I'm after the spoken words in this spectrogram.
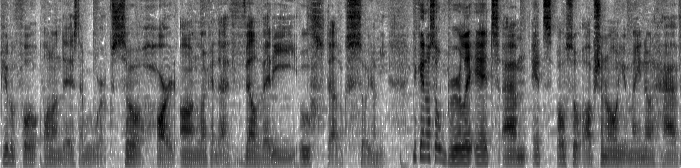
beautiful hollandaise that we work so hard on. Look at that velvety oof that looks so yummy. You can also brulee it. Um, it's also optional. You may not have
